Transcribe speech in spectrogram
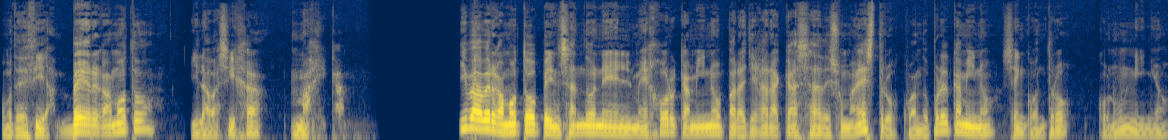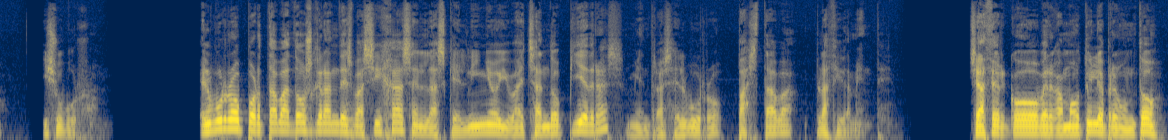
Como te decía, Bergamoto y la vasija mágica. Iba Bergamoto pensando en el mejor camino para llegar a casa de su maestro, cuando por el camino se encontró con un niño y su burro. El burro portaba dos grandes vasijas en las que el niño iba echando piedras mientras el burro pastaba plácidamente. Se acercó Bergamoto y le preguntó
